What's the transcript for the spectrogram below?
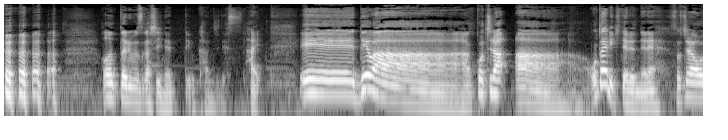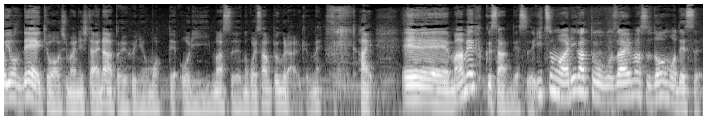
本当に難しいねっていう感じです。はい。えー、では、こちら、あお便り来てるんでね、そちらを読んで今日はおしまいにしたいなというふうに思っております。残り3分ぐらいあるけどね。はい。えー、豆福さんです。いつもありがとうございます。どうもです。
